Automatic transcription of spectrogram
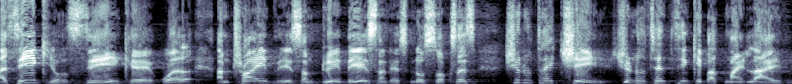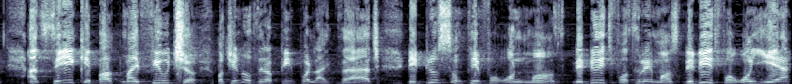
I think you'll think, uh, well, I'm trying this, I'm doing this, and there's no success. Shouldn't I change? Shouldn't I think about my life and think about my future? But you know, there are people like that. They do something for one month, they do it for three months, they do it for one year,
